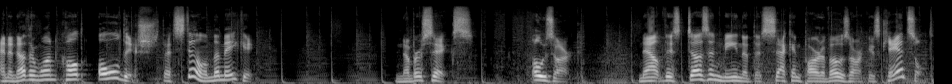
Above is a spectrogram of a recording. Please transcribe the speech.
and another one called Oldish that's still in the making. Number 6 Ozark. Now, this doesn't mean that the second part of Ozark is cancelled.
